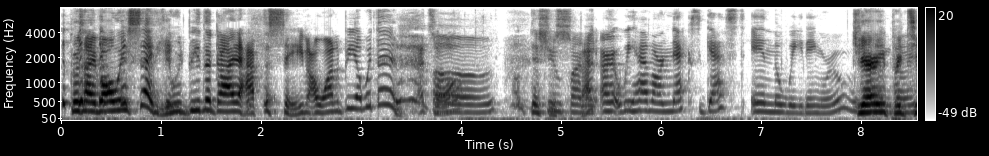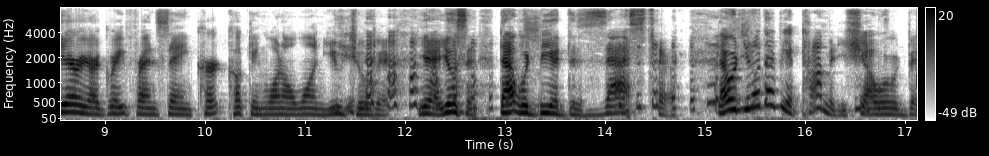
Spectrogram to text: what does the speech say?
Because I've always said he would be the guy to have to save. I want to be with him. That's all. Oh, too funny. All right, we have our next guest in the waiting room. Jerry I'm Pateri, our great friend, saying Kurt Cooking 101 YouTube it. Yeah, you listen, that would be a disaster. That would, you know, that'd be a comedy show. It would be.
